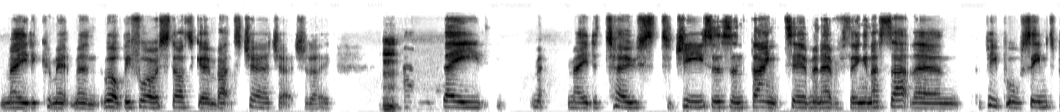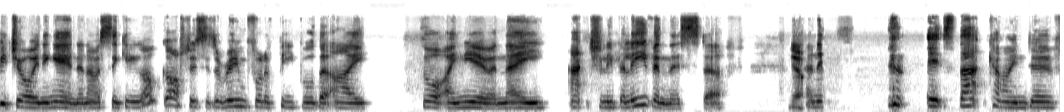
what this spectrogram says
made a commitment. Well, before I started going back to church, actually, Mm. and they m- made a toast to Jesus and thanked him and everything. And I sat there, and people seemed to be joining in, and I was thinking, oh gosh, this is a room full of people that I thought I knew, and they actually believe in this stuff. Yeah. And it's it's that kind of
